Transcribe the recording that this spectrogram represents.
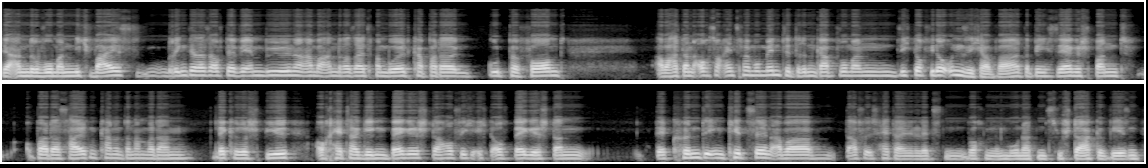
Der andere, wo man nicht weiß, bringt er das auf der WM-Bühne, aber andererseits beim World Cup hat er gut performt aber hat dann auch so ein, zwei Momente drin gehabt, wo man sich doch wieder unsicher war. Da bin ich sehr gespannt, ob er das halten kann und dann haben wir dann ein leckeres Spiel. Auch Hetter gegen Baggish, da hoffe ich echt auf Baggish. Dann, der könnte ihn kitzeln, aber dafür ist Hetter in den letzten Wochen und Monaten zu stark gewesen.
